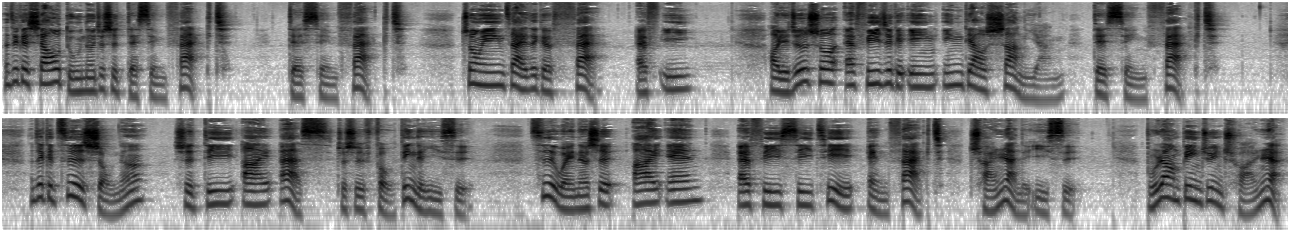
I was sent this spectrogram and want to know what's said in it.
那这个消毒呢，就是 disinfect，disinfect。重音在这个 fat f e，哦，也就是说 f-e 这个音音调上扬，disinfect。那这个字首呢是 d-i-s，就是否定的意思。字尾呢是 i-n-f-e-c-t，infect，传染的意思，不让病菌传染。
